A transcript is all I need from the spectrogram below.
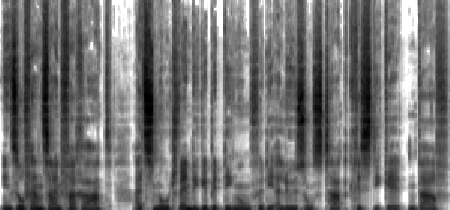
insofern sein Verrat als notwendige Bedingung für die Erlösungstat Christi gelten darf,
